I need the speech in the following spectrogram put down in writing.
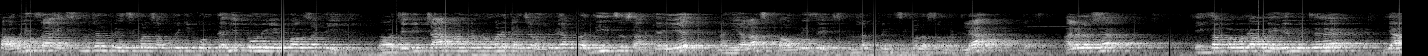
पावलीचा एक्सक्लुजन प्रिन्सिपल सांगतो की कोणत्याही दोन इलेक्ट्रॉनसाठी जे काही चार क्वांटम नंबर आहेत त्यांच्या व्हॅल्यू या कधीच सारख्या येत नाही. यालाच पावलीचे एक्सक्लुजन प्रिन्सिपल असं म्हटल्या जातं. आलं लक्षात? एक्झाम्पलमध्ये आपण हेलियम घेतलेलं आहे. या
